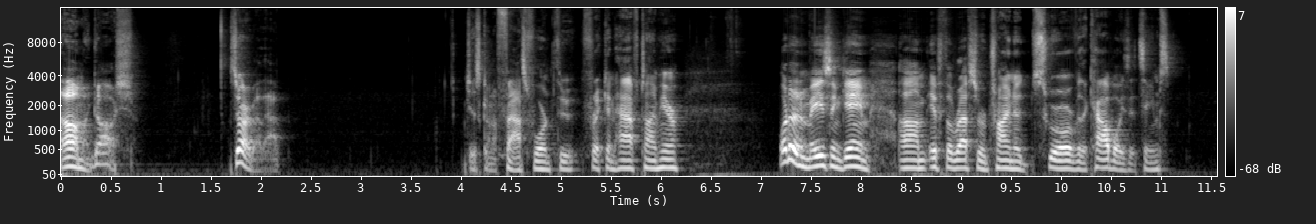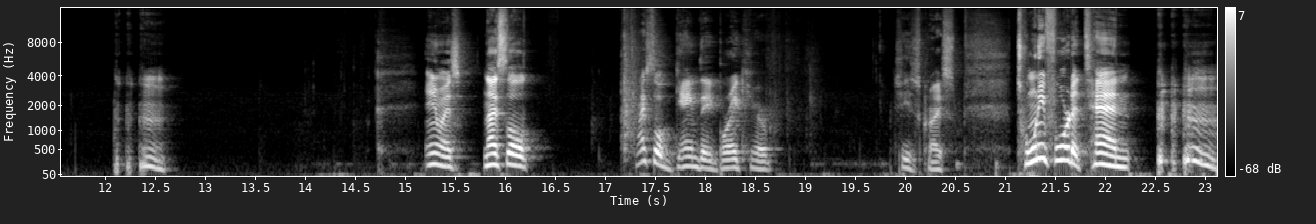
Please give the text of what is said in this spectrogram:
Oh my gosh. Sorry about that. Just gonna fast forward through freaking halftime here. What an amazing game. Um, if the refs are trying to screw over the Cowboys, it seems. Anyways, nice little, nice little game day break here. Jesus Christ, twenty-four to ten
